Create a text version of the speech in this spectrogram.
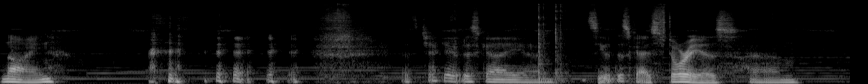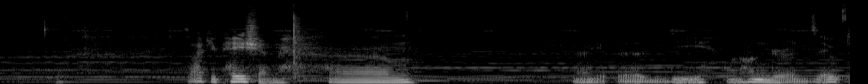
9. let's check out this guy. Um, let's see what this guy's story is. Um, his occupation. Um, I get the D100s out.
